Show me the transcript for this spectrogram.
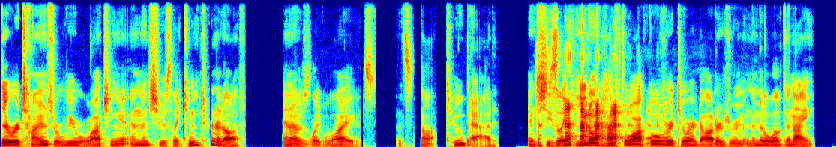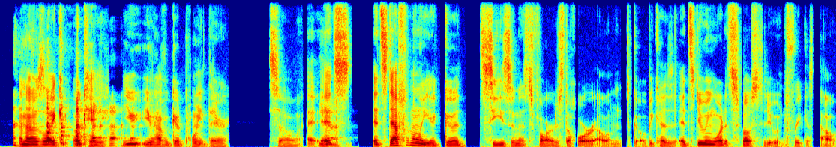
there were times where we were watching it and then she was like can we turn it off? And I was like why? It's it's not too bad. And she's like you don't have to walk over to our daughter's room in the middle of the night. And I was like okay you you have a good point there. So i- Yeah. it's it's definitely a good season as far as the horror elements go because it's doing what it's supposed to do and freak us out.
